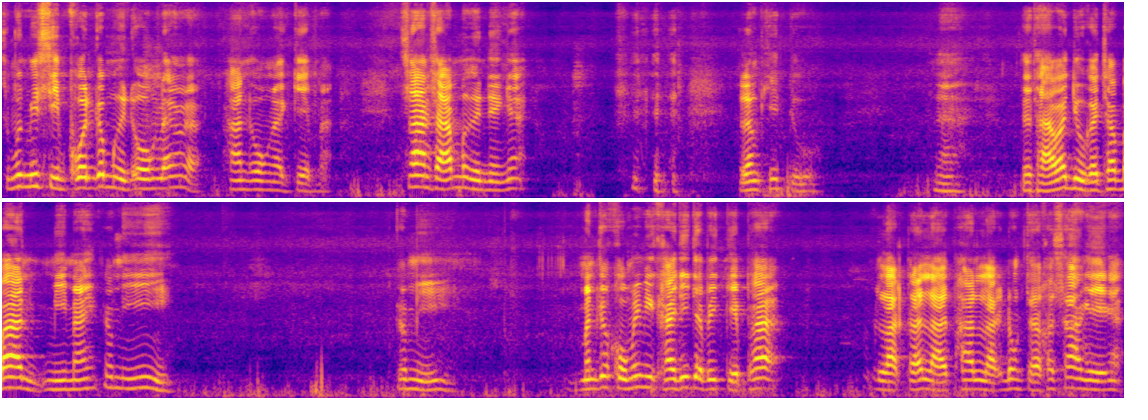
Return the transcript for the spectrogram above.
สมมติมีสิบคนก็หมื่นองค์แล้วอะพันองค์อะเก็บอะ สร้างสามหมื่นอย่างเงี้ยลองคิดดูนะแต่ถามว่าอยู่กับชาวบ้านมีไหมก็มี ก็มี มันก็คงไม่มีใครที่จะไปเก็บพระหลักหลายหลายๆพันหลักดงแต่เขาสร้างเองอะ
